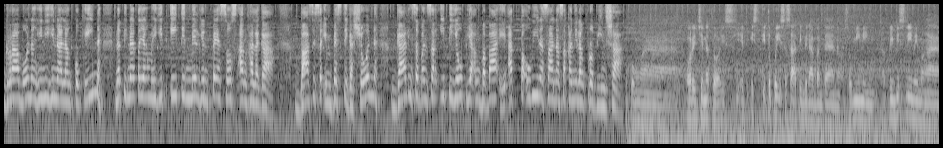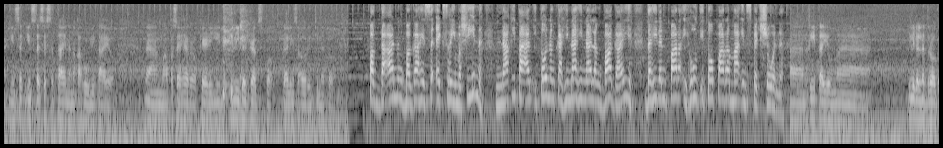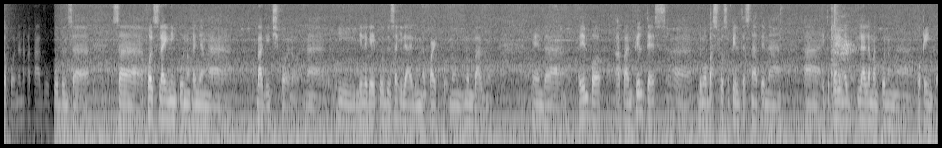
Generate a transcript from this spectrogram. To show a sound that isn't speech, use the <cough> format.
gramo ng hinihinalang cocaine na tinatayang mahigit 18 million pesos ang halaga. Base sa investigasyon, galing sa bansang Ethiopia ang babae at pauwi na sana sa kanilang probinsya. Kung ah, origin na to is, it- is- ito po isa sa ating binabantayan no. So meaning ah, previously may mga insta- instances na tayo na nakahuli tayo ng mga pasahero carrying <laughs> illegal drugs po galing sa origin na to. Pagdaan ng bagahe sa x-ray machine, nakitaan ito ng kahina-hinalang bagay dahilan para i-hold ito para ma-inspeksyon. Ah, nakita yung ah, illegal na droga po na nakatago po dun sa sa false lining po ng kanyang ah, baggage po no na inilagay po dun sa ilalim na part po nung nung bag mo. And ah, ayun po upon field test ah, lumabas po sa field test natin na ah, ito po yung naglalaman po ng ah, cocaine po.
